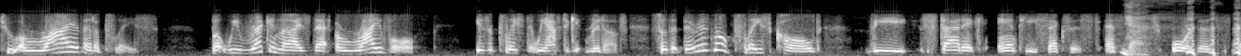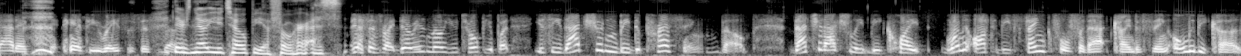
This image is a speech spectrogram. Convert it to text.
to arrive at a place, but we recognize that arrival is a place that we have to get rid of. So that there is no place called the static anti-sexist as such, or the static anti-racist as such. There's no utopia for us. Yes, that's right. There is no utopia, but you see, that shouldn't be depressing, though. That should actually be quite. One ought to be thankful for that kind of thing, only because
